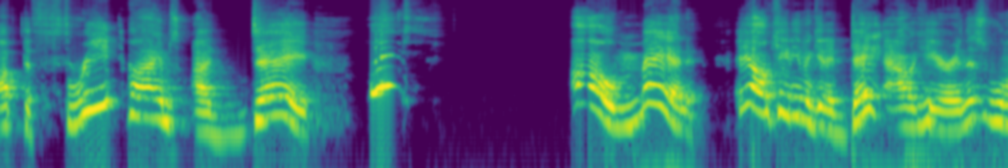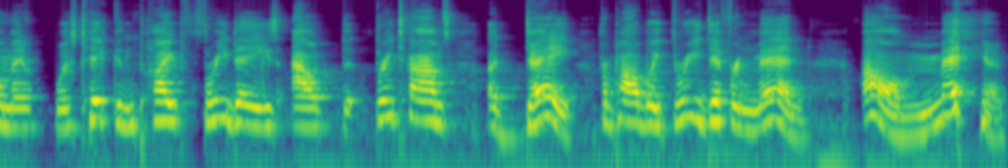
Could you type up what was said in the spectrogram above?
up to three times a day. Oh man, y'all can't even get a date out here, and this woman was taking pipe three days out, three times a day from probably three different men. Oh man.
